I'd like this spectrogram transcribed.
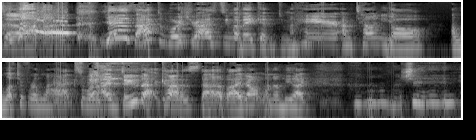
So yes, I have to moisturize, do my makeup, do my hair. I'm telling y'all, I love to relax when I do that kind of stuff. I don't want to be like "I'm rushing,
